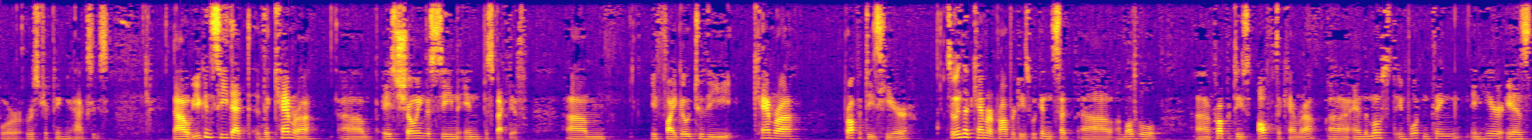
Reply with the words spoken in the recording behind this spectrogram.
for restricting axes. Now you can see that the camera um, is showing the scene in perspective. Um, if I go to the camera properties here. So in the camera properties, we can set uh, multiple uh, properties of the camera. Uh, and the most important thing in here is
